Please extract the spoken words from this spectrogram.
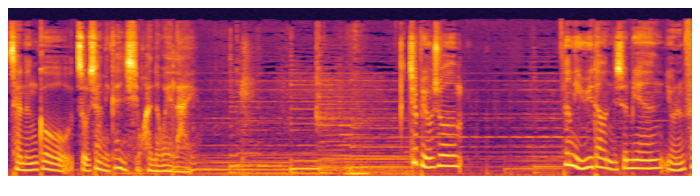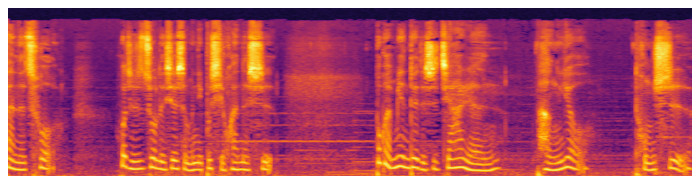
才能够走向你更喜欢的未来。就比如说，当你遇到你身边有人犯了错，或者是做了些什么你不喜欢的事，不管面对的是家人、朋友、同事，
